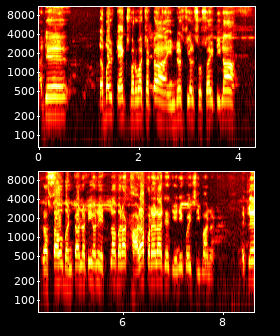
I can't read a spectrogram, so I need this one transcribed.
આજે ડબલ ટેક્સ ભરવા છતાં ઇન્ડસ્ટ્રીયલ સોસાયટીના રસ્તાઓ બનતા નથી અને એટલા બધા ખાડા પડેલા છે જેની કોઈ સીમા નથી. એટલે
